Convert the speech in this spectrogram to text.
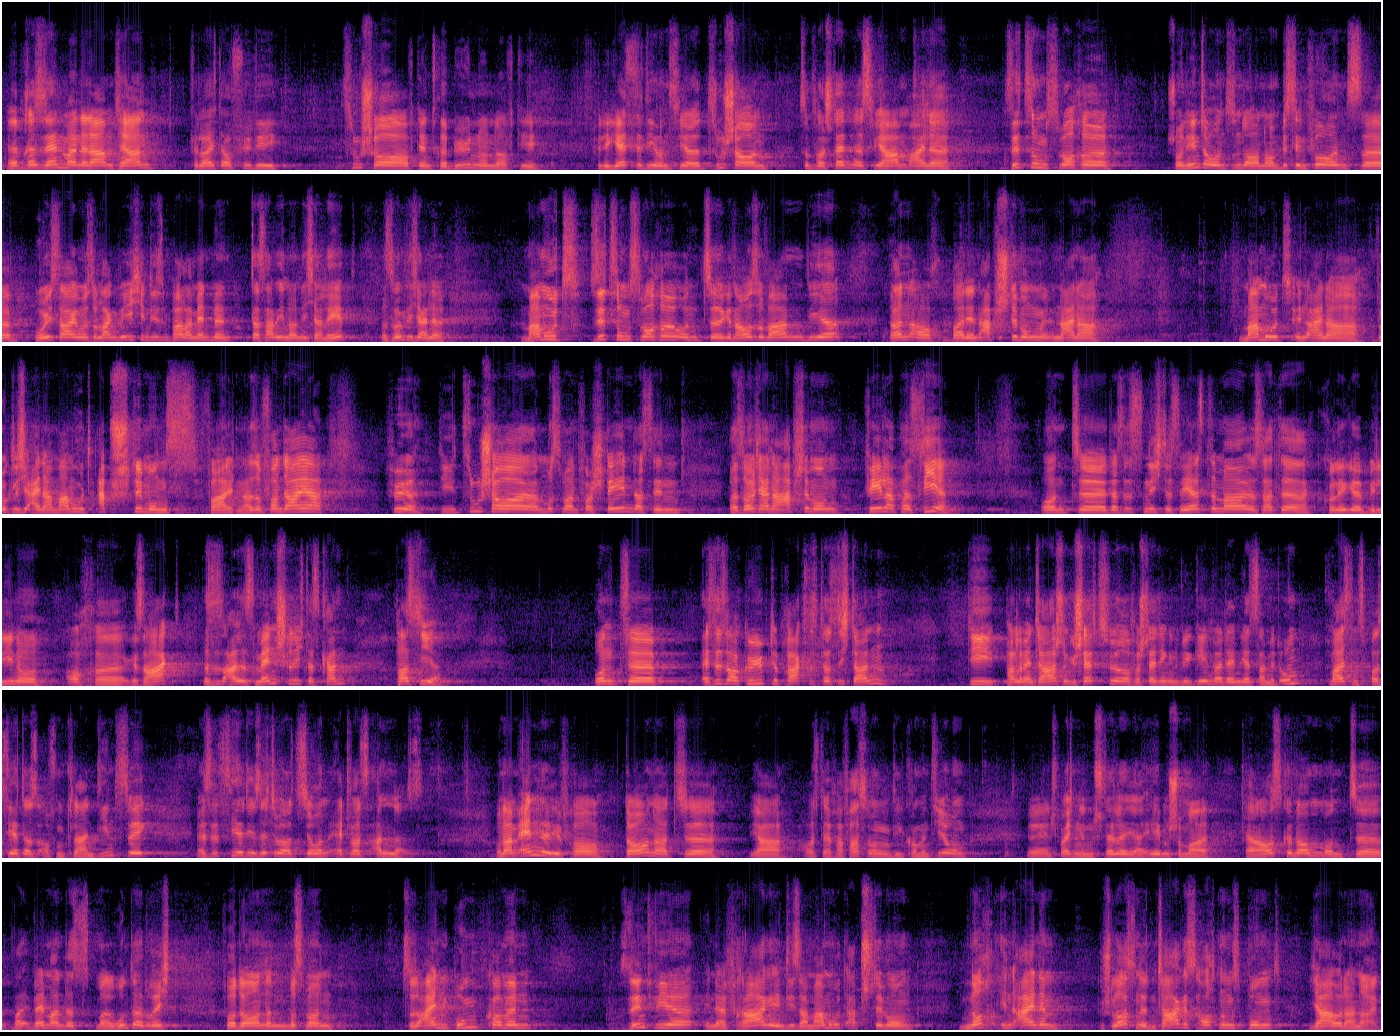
Herr Präsident, meine Damen und Herren! Vielleicht auch für die Zuschauer auf den Tribünen und für die Gäste, die uns hier zuschauen, zum Verständnis. Wir haben eine Sitzungswoche schon hinter uns und auch noch ein bisschen vor uns, äh, wo ich sage, solange wie ich in diesem Parlament bin, das habe ich noch nicht erlebt. Das ist wirklich eine Mammut-Sitzungswoche. Und äh, genauso waren wir dann auch bei den Abstimmungen in einer Mammut in einer wirklich einer Mammut-Abstimmungsverhalten. Also von daher für die Zuschauer muss man verstehen, dass bei solch einer Abstimmung Fehler passieren. Äh, das ist nicht das erste Mal. Das hat der Kollege Bellino auch äh, gesagt. Das ist alles menschlich. Das kann passieren. Äh, es ist auch geübte Praxis, dass sich dann die parlamentarischen Geschäftsführer verständigen, wie gehen wir denn jetzt damit um. Meistens passiert das auf einem kleinen Dienstweg. Es ist hier die Situation etwas anders. Und am Ende, die Frau Dorn hat ja aus der Verfassung die Kommentierung der entsprechenden Stelle ja eben schon einmal herausgenommen. Äh, wenn man das einmal runterbricht, Frau Dorn, dann muss man zu einem Punkt kommen, sind wir in der Frage in dieser Mammutabstimmung noch in einem geschlossenen Tagesordnungspunkt, ja oder nein?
